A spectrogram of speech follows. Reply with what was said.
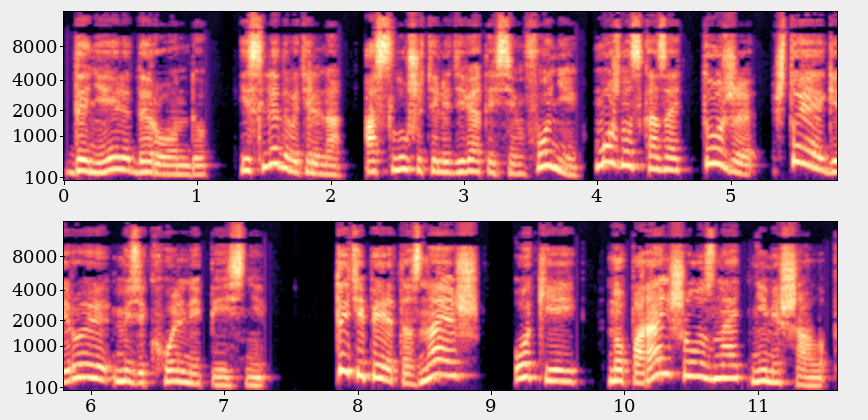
Даниэля де Ронду, и, следовательно, о слушателе девятой симфонии можно сказать то же, что и о герое мюзикхольной песни. Ты теперь это знаешь, окей, но пораньше узнать не мешало б.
